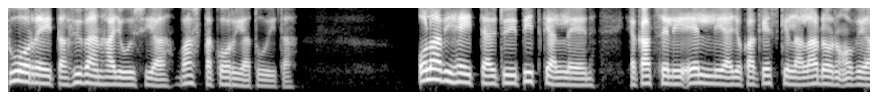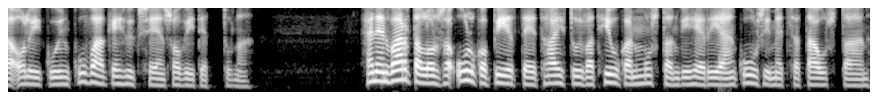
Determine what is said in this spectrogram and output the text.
tuoreita, hyvänhajuisia, vasta korjatuita. Olavi heittäytyi pitkälleen ja katseli Elliä, joka keskellä ladon ovea oli kuin kuva kehykseen sovitettuna. Hänen vartalonsa ulkopiirteet haihtuivat hiukan mustan viheriään kuusimetsätaustaan,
